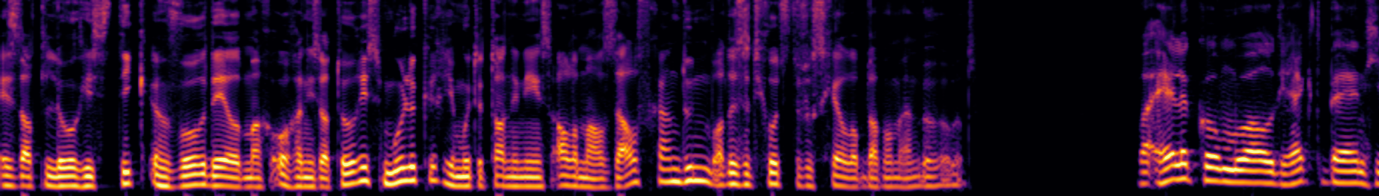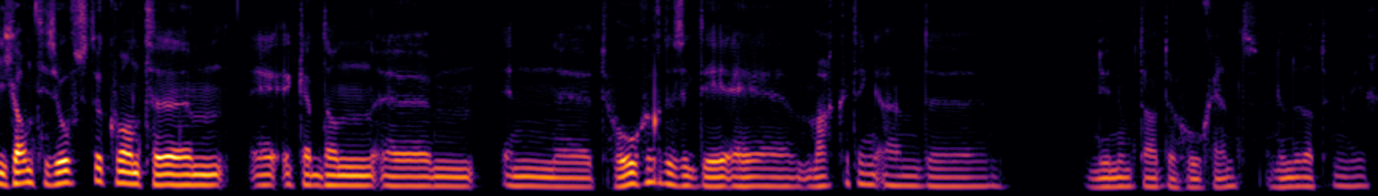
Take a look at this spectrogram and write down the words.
Is dat logistiek een voordeel, maar organisatorisch moeilijker? Je moet het dan ineens allemaal zelf gaan doen. Wat is het grootste verschil op dat moment bijvoorbeeld? Maar eigenlijk komen we al direct bij een gigantisch hoofdstuk, want uh, ik heb dan uh, in het hoger, dus ik deed uh, marketing aan de, nu noemt dat de Hoogent, noemde dat toen weer,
